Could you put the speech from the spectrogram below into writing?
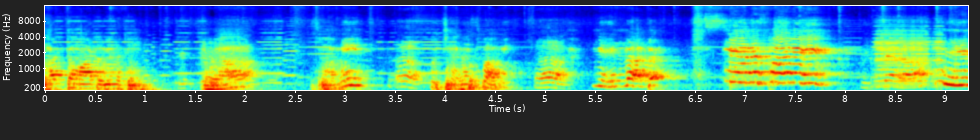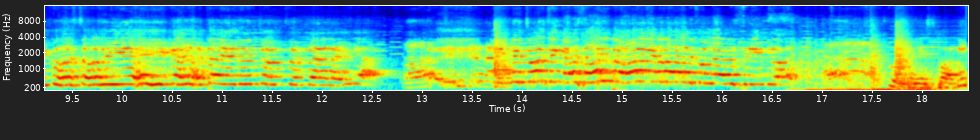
భర్త మాట విన్నది "అయ్యా, స్వామి వచ్చారా స్వామి. నేను నాద నేను స్వామి? నీకోసం ఏ ఎదురు చూస్తున్నానయ్యా? నిన్ను చూసి కలసారి ప్రాణం విడవాలనుకున్నాను శ్రీనివాస్. స్వామి.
